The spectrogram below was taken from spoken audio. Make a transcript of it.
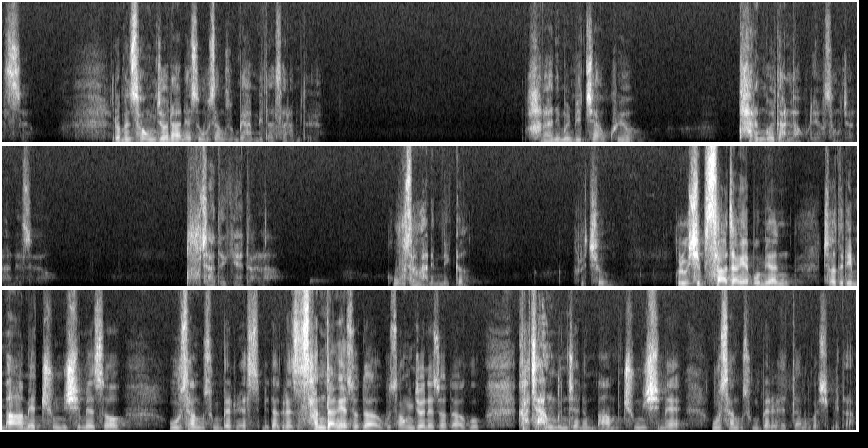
했어요. 여러분 성전 안에서 우상 숭배합니다 사람들. 하나님을 믿지 않고요 다른 걸 달라고 그래요 성전 안에서요. 부자 되게 해달라. 우상 아닙니까? 그렇죠? 그리고 14장에 보면 저들이 마음의 중심에서 우상 숭배를 했습니다. 그래서 산당에서도 하고 성전에서도 하고 가장 문제는 마음 중심에 우상 숭배를 했다는 것입니다.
